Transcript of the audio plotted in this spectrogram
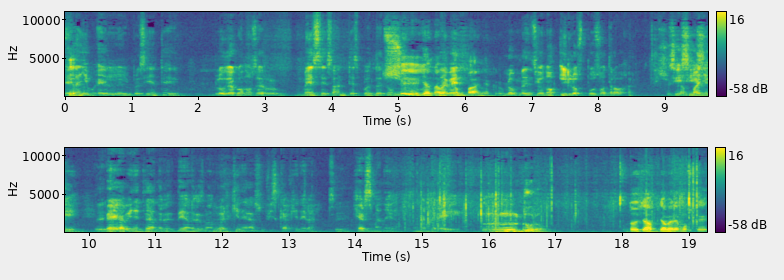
El, el, el, presidente lo dio a conocer meses antes, pues, en un, sí, ya andaba en campaña, creo. Lo mencionó y los puso a trabajar. Sí, sí, sí. Ve el gabinete de Andrés, de Andrés, Manuel, ¿quién era su fiscal general? Sí. Gers Manero, un hombre duro. Entonces ya, ya veremos que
